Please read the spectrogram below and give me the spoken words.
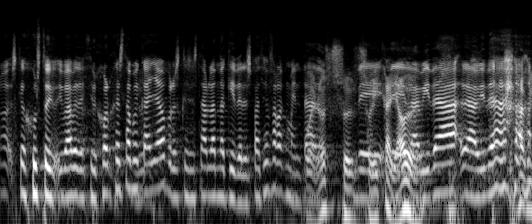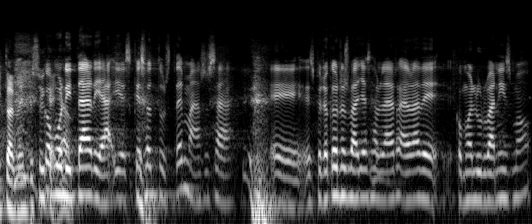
No, es que justo iba a decir, Jorge está muy callado, pero es que se está hablando aquí del espacio fragmentado. Bueno, soy, callado. De la vida, la vida Habitualmente soy comunitaria. Y es que son tus temas. O sea, eh, espero que nos vayas a hablar ahora de cómo el urbanismo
